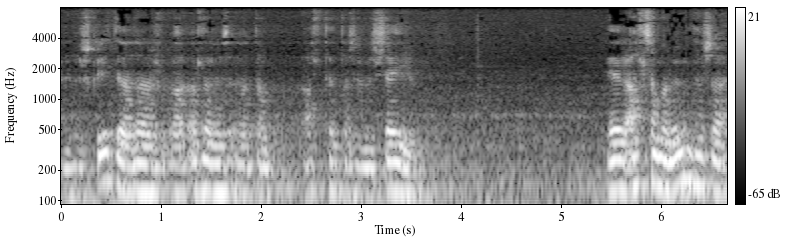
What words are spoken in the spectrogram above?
en það er skrítið að það er alltaf þetta, allt þetta sem við segjum er allt saman um þessa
